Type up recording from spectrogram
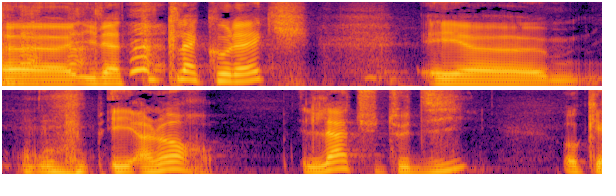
Euh, il a toute la collecte. Et, euh, et alors, là, tu te dis, ok,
